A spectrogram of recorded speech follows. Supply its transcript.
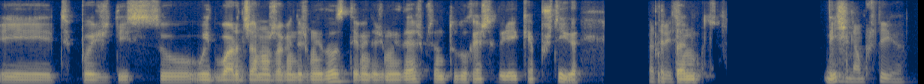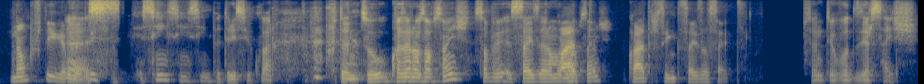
e depois disso o Eduardo já não joga em 2012, teve em 2010, portanto tudo o resto eu diria que é postiga. Patrício. Portanto, diz? Não postiga. Não postiga, Ah, Patrício. s- sim, sim, sim, Patrício, claro. Portanto, quais eram as opções? Só para ver, seis eram uma das Quatro. opções? 4, 5, 6 ou 7. Portanto, eu vou dizer 6.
